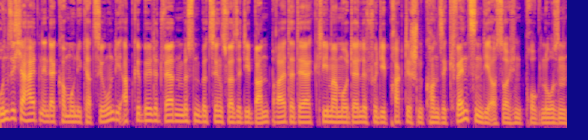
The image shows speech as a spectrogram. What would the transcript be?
Unsicherheiten in der Kommunikation, die abgebildet werden müssen, beziehungsweise die Bandbreite der Klimamodelle für die praktischen Konsequenzen, die aus solchen Prognosen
